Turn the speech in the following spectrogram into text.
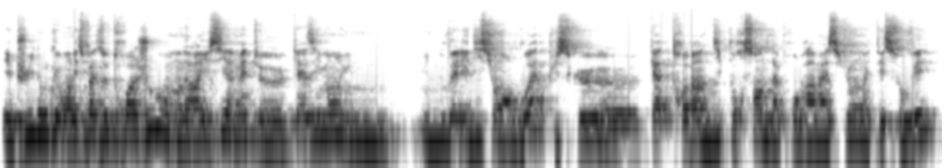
Et puis donc en l'espace de trois jours, on a réussi à mettre euh, quasiment une, une nouvelle édition en boîte puisque 90% euh, de la programmation était sauvée.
